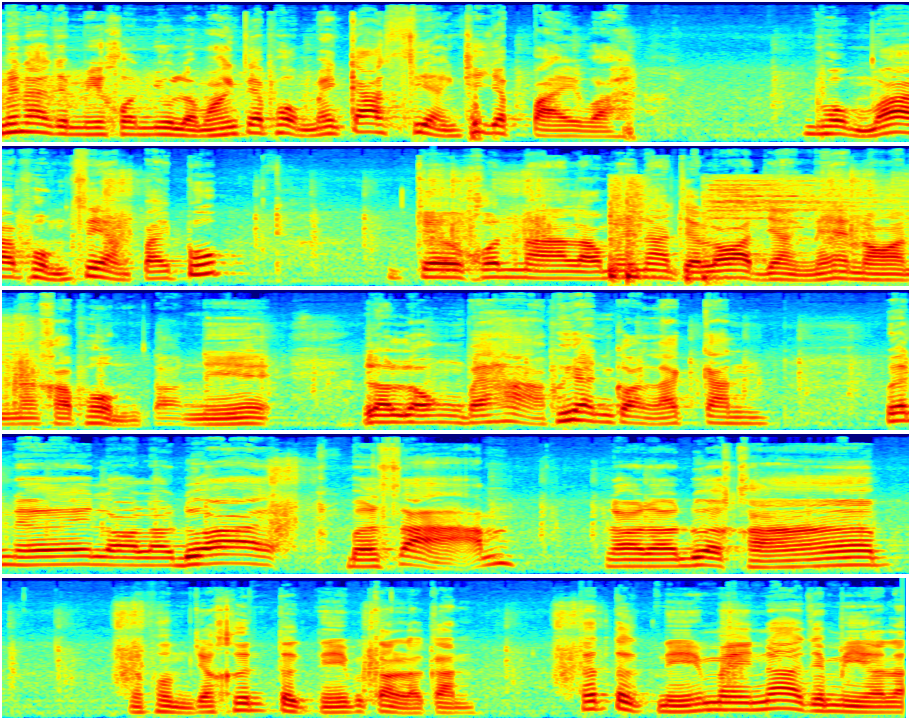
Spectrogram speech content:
ไม่น่าจะมีคนอยู่หรอกมั้งแต่ผมไม่กล้าเสี่ยงที่จะไปวะ ผมว่าผมเสี่ยงไปปุ๊บ เจอคนมาเราไม่น่าจะรอดอย่างแน่นอนนะครับผมตอนนี้เราลงไปหาเพื่อนก่อนละกัน เพื่อนเอ้ยรอเราด้วยเบอร์สามรอเราด้วยครับเดี๋ยวผมจะขึ้นตึกนี้ไปก่อนละกัน ถ้าตึกนี้ไม่น่าจะมีอะไร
